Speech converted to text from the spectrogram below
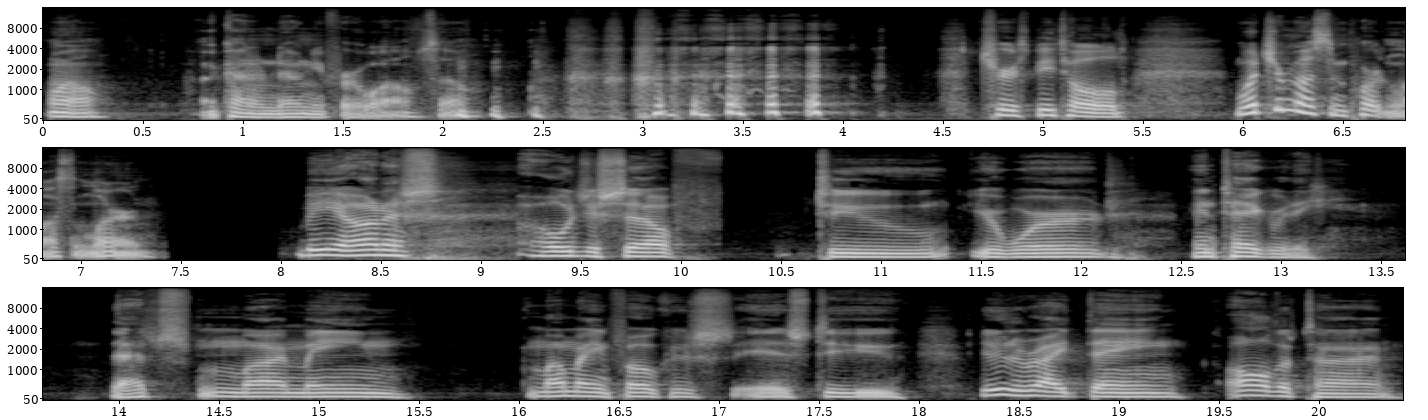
Well, I kind of known you for a while, so truth be told. What's your most important lesson learned? Be honest. Hold yourself to your word. Integrity. That's my main my main focus is to do the right thing all the time,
